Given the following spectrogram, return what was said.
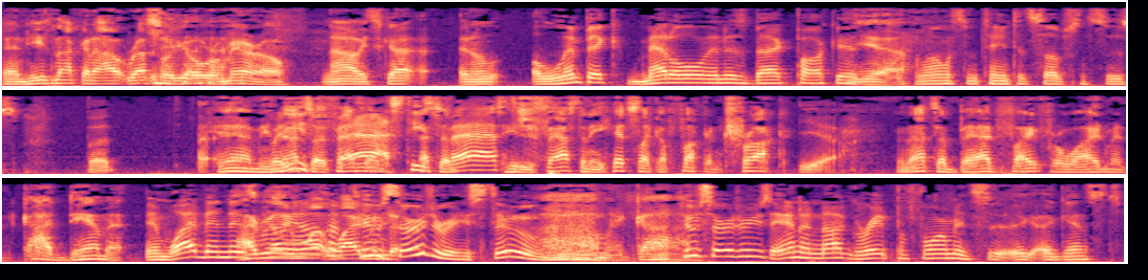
And he's not gonna out wrestle Yo Romero. No, he's got an Olympic medal in his back pocket. Yeah. Along with some tainted substances. But Yeah, I mean, But that's he's a, that's a- fast. He's that's a- fast. He's, He's- fast and he hits like a fucking truck. yeah. And that's a bad fight for Weidman. God damn it. And Weidman is I really want of two to- surgeries too. Oh my god. two surgeries and a not great performance uh, against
